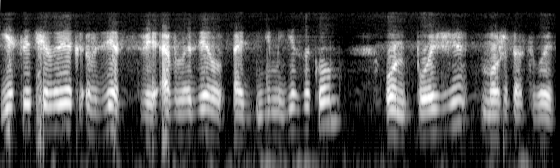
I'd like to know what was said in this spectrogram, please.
Если человек в детстве овладел одним языком, он позже может освоить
